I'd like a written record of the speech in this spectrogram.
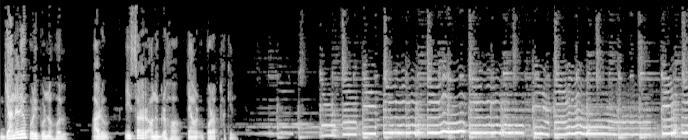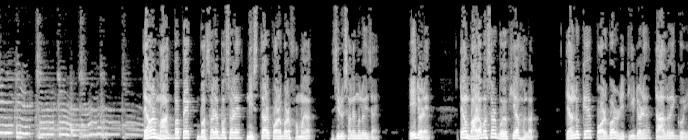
জ্ঞানেৰেও পৰিপূৰ্ণ হল আৰু ঈশ্বৰৰ অনুগ্ৰহ তেওঁৰ ওপৰত থাকিল। তেওঁৰ মাক বাপেক বছৰে বছৰে নিষ্ঠাৰ পৰ্বৰ সময়ত জিৰচালেমলৈ যায়। এইদৰে তেওঁ বাৰ বছৰ বয়সীয়া হলত তেওঁলোকে পৰ্বৰ ৰীতিৰ দৰে তালৈ গৈ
